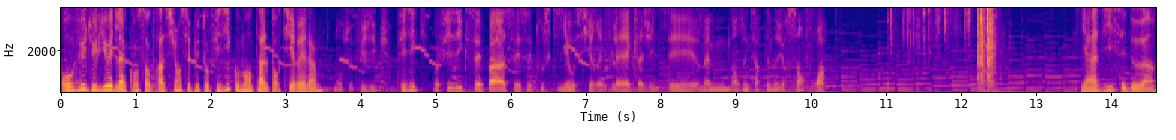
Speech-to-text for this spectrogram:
Au vu du lieu et de la concentration, c'est plutôt physique ou mental pour tirer là? Donc c'est physique. Physique? Physique, c'est pas, c'est c'est tout ce qui est aussi réflexe, agilité, euh, même dans une certaine mesure sang-froid. Il y a un 10 et deux 1.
